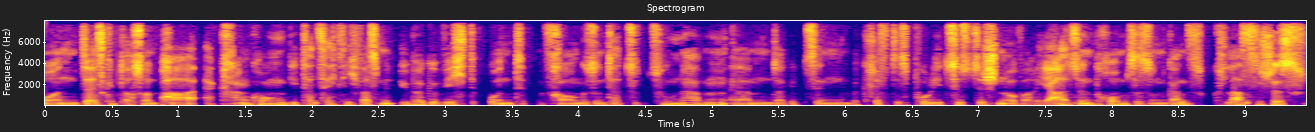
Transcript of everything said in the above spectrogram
Und es gibt auch so ein paar Erkrankungen, die tatsächlich was mit Übergewicht und Frauengesundheit zu tun haben. Ähm, da gibt es den Begriff des polyzystischen Ovarialsyndroms. Das ist so ein ganz klassisches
